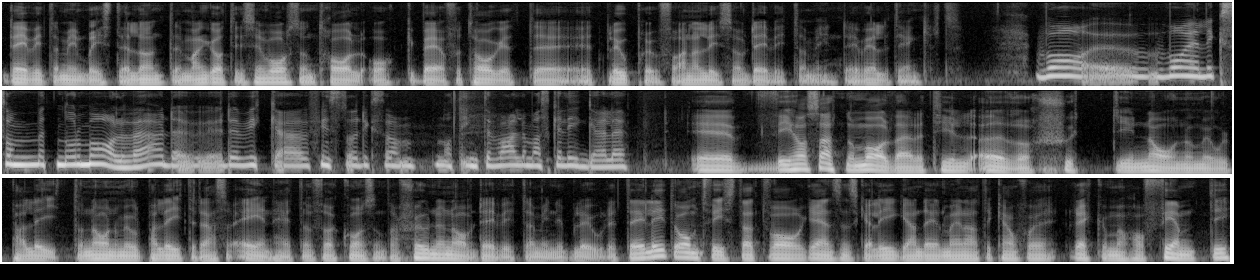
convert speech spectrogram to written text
D-vitaminbrist eller inte. Man går till sin vårdcentral och ber att få taget ett blodprov för analys av D-vitamin. Det är väldigt enkelt. Vad, vad är liksom ett normalvärde? Är det vilka, finns det liksom något intervall där man ska ligga? Eller? Eh, vi har satt normalvärdet till över 70 nanomol per liter. Nanomol per liter är alltså enheten för koncentrationen av D-vitamin i blodet. Det är lite omtvistat var gränsen ska ligga. En del menar att det kanske räcker med att ha 50,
